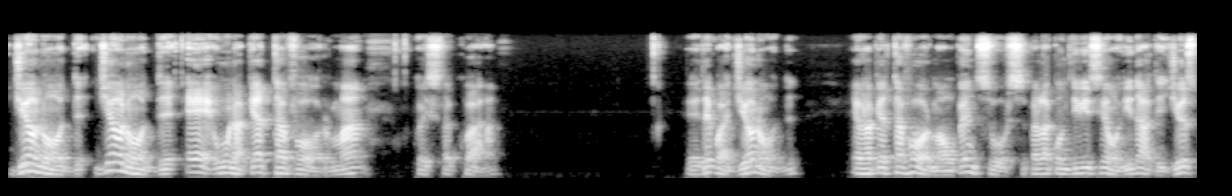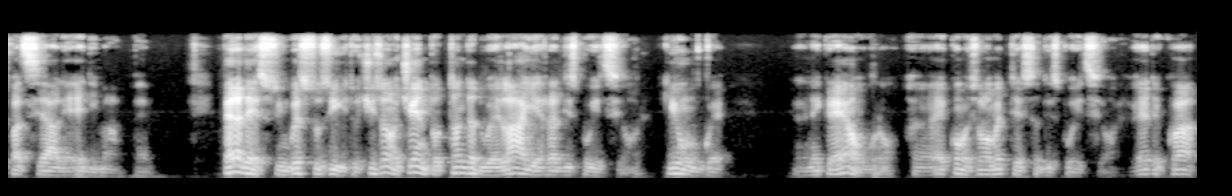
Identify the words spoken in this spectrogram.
GeoNode, GeoNode è una piattaforma questa qua. Vedete qua GeoNode è una piattaforma open source per la condivisione di dati geospaziali e di mappe per adesso in questo sito ci sono 182 layer a disposizione. Chiunque eh, ne crea uno eh, è come se lo mettesse a disposizione. Vedete qua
